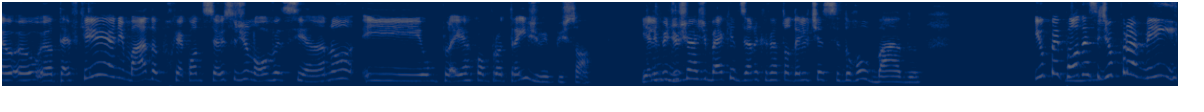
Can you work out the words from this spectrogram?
eu, eu, eu até fiquei animada, porque aconteceu isso de novo esse ano e um player comprou três VIPs só. E ele Uhum. pediu chargeback dizendo que o cartão dele tinha sido roubado. E o PayPal decidiu pra mim.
